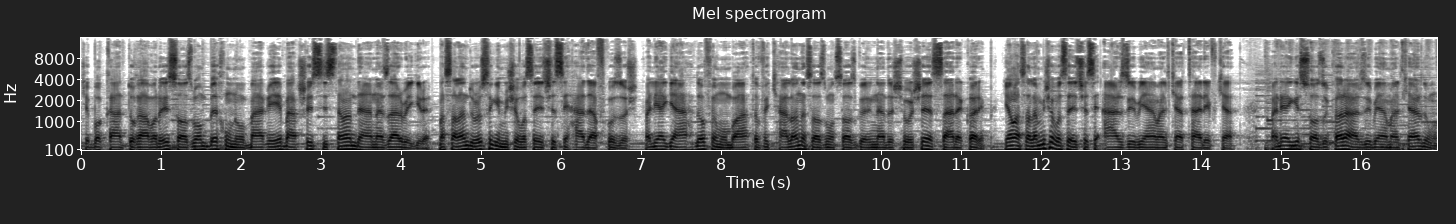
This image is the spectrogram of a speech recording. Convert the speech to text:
که با قد و قواره سازمان بخونه و بقیه بخشای سیستم هم در نظر بگیره. مثلا درسته که میشه واسه چیزی هدف گذاشت ولی اگه اهدافمون با اهداف کلان سازمان سازگاری نداشته باشه سر کاریم. یا مثلا میشه واسه چیزی ارزیابی عمل کرد تعریف کرد. ولی اگه سازوکار ارزیابی عمل کردمون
